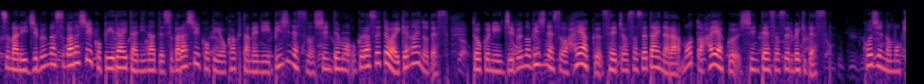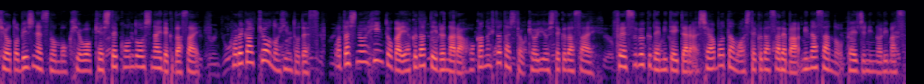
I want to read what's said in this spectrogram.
つまり、自分が素晴らしいコピーライターになって素晴らしいコピーを書くために、ビジネスの進展を遅らせてはいけないのです。特に自分のビジネスを早く成長させたいなら、もっと早く進展させるべきです。個人の目標とビジネスの目標を決して混同しないでください。これが今日のヒントです。私のヒントが役立っているなら他の人たちと共有してください。Facebook で見ていたらシェアボタンを押してくだされば皆さんのページに載ります。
